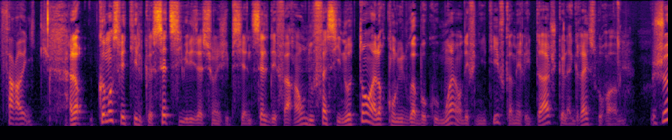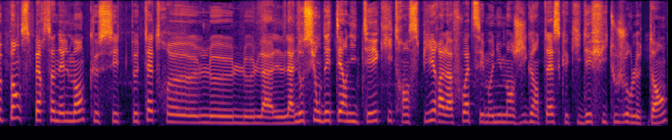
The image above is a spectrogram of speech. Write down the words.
pharaonique. Alors, comment se fait-il que cette civilisation égyptienne, celle des pharaons, nous fascine autant alors qu'on lui doit beaucoup moins, en définitive, comme héritage que la Grèce ou Rome? Je pense personnellement que c'est peut-être euh, la, notion d'éternité qui transpire à la fois de ces monuments gigantesques qui défient toujours le temps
